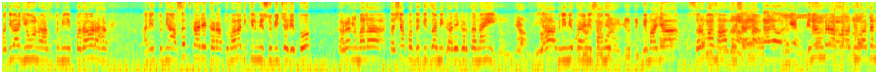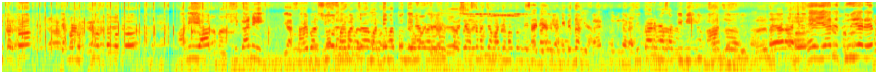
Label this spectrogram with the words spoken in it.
पदव्या घेऊन आज तुम्ही पदावर आहात आणि तुम्ही असंच कार्य करा तुम्हाला देखील मी शुभेच्छा देतो. कारण मला तशा पद्धतीचा मी कार्यकर्ता नाही. या निमित्ताने मी सांगून मी माझ्या सर्व महापुरुषांना विनम्र असं अभिवादन करतो. त्यांना नतमस्तक होतो आणि या ठिकाणी या साहेबां शिवसाहेबांच्या माध्यमातून देण्यात आलेलं प्रशासनाच्या माध्यमातून देण्यात आलेलं निवेदन. स्वीकारण्यासाठी मी आज तयार आहे. ए ये रे तू ये रे तू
